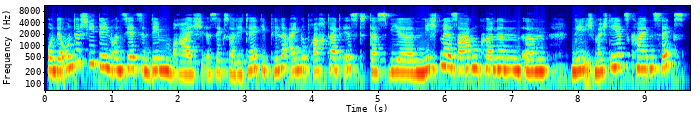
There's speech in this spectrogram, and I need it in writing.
Und der Unterschied, den uns jetzt in dem Bereich Sexualität die Pille eingebracht hat, ist, dass wir nicht mehr sagen können, ähm, nee, ich möchte jetzt keinen Sex,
